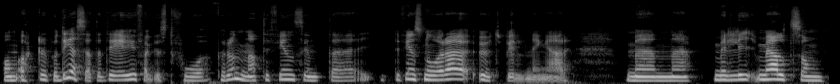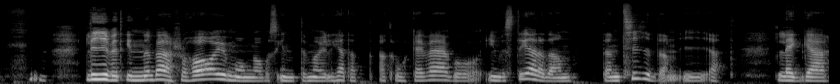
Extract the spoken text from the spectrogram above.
om örter på det sättet, det är ju faktiskt få förunnat. Det finns, inte, det finns några utbildningar, men eh, med, li, med allt som livet innebär så har ju många av oss inte möjlighet att, att åka iväg och investera den, den tiden i att lägga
